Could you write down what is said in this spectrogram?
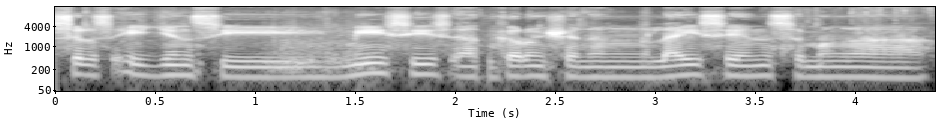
sales agency Mrs. at karon siya ng license sa mga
